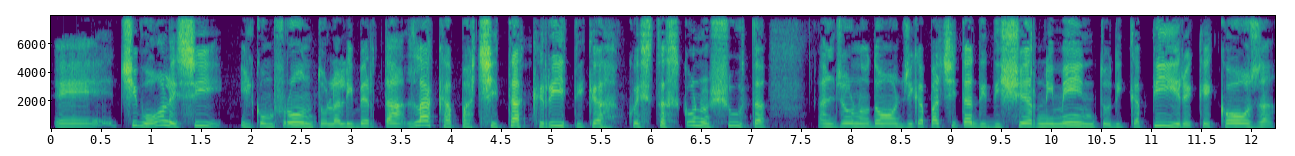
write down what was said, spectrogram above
E ci vuole sì il confronto, la libertà, la capacità critica, questa sconosciuta al giorno d'oggi, capacità di discernimento, di capire che cosa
